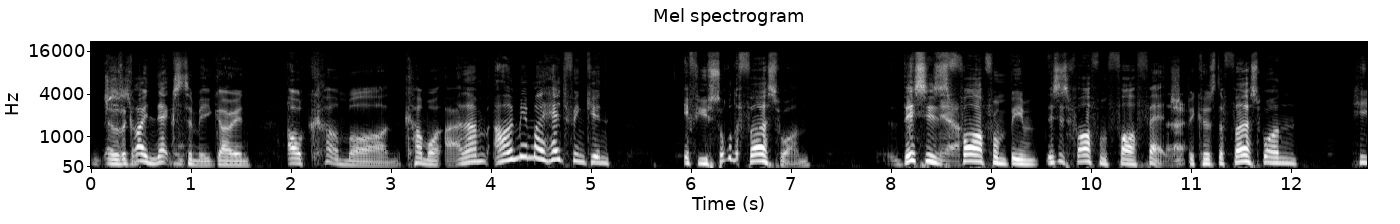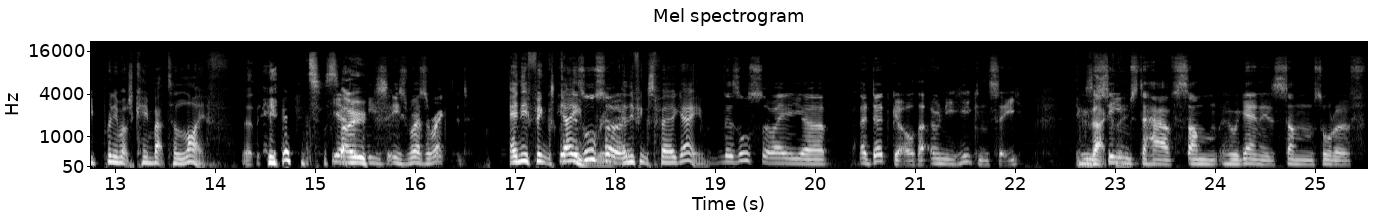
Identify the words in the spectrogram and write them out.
there was a guy next to me going, Oh, come on, come on. And I'm, I'm in my head thinking, if you saw the first one, this is Yeah. far from being, this is far from far fetched No. because the first one, he pretty much came back to life at the end. So yeah he's he's resurrected anything's game. there's Also, also- anything's fair game. there's also a uh, a dead girl that only he can see Exactly. who seems to have some who again is some sort of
